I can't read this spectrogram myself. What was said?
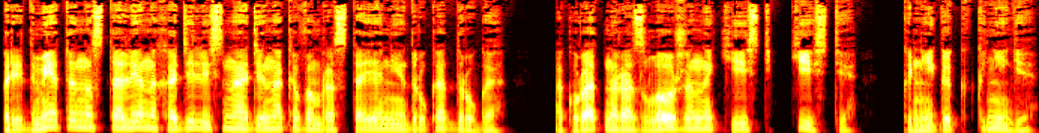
Предметы на столе находились на одинаковом расстоянии друг от друга, аккуратно разложены кисть к кисти, книга к книге.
